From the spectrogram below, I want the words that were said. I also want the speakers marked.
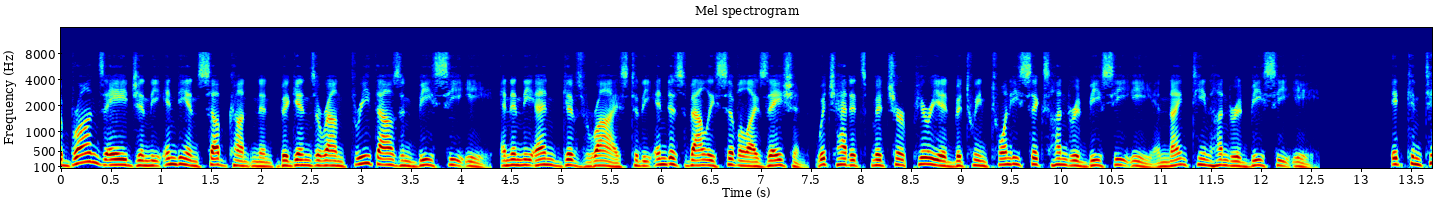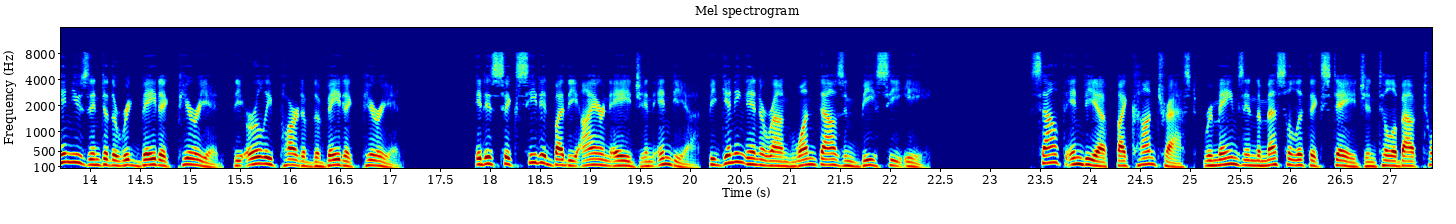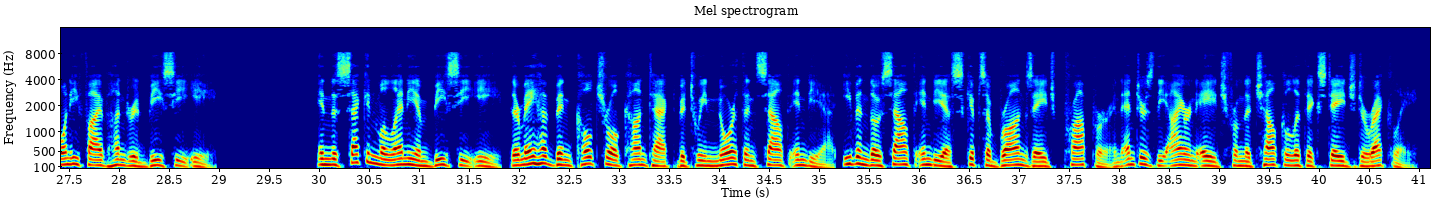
Speaker 1: The Bronze Age in the Indian subcontinent begins around 3000 BCE, and in the end gives rise to the Indus Valley Civilization, which had its mature period between 2600 BCE and 1900 BCE. It continues into the Rigvedic period, the early part of the Vedic period. It is succeeded by the Iron Age in India, beginning in around 1000 BCE. South India, by contrast, remains in the Mesolithic stage until about 2500 BCE. In the second millennium BCE, there may have been cultural contact between North and South India, even though South India skips a Bronze Age proper and enters the Iron Age from the Chalcolithic stage directly.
